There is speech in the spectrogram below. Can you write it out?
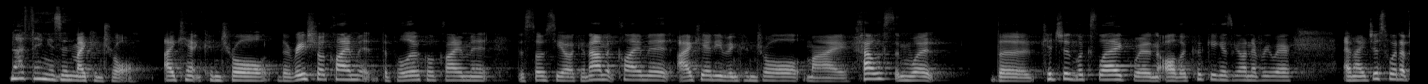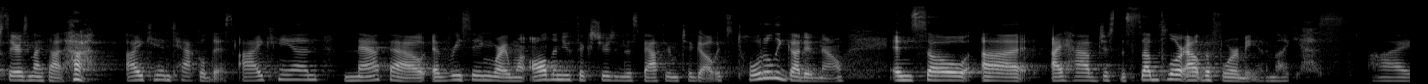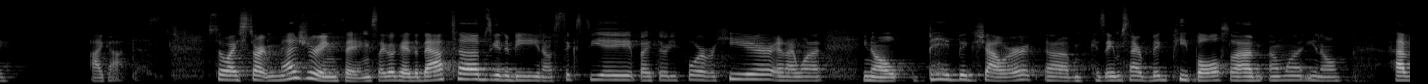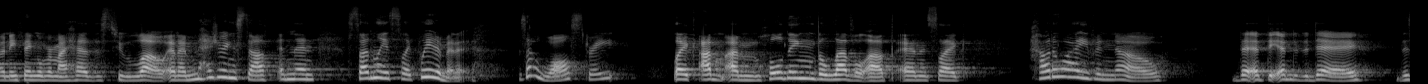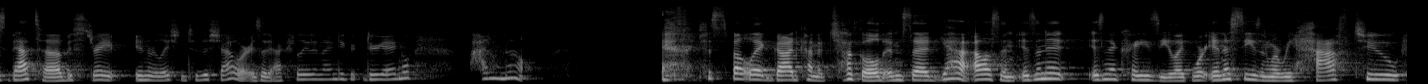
nothing is in my control. I can't control the racial climate, the political climate, the socioeconomic climate. I can't even control my house and what the kitchen looks like when all the cooking has gone everywhere. And I just went upstairs and I thought, ha, I can tackle this. I can map out everything where I want all the new fixtures in this bathroom to go. It's totally gutted now. And so uh, I have just the subfloor out before me. And I'm like, yes, I, I got this. So I start measuring things like, okay, the bathtub's gonna be, you know, 68 by 34 over here, and I want, you know, big, big shower, because um, Amos and I are big people, so I'm, I want, you know, have anything over my head that's too low. And I'm measuring stuff, and then suddenly it's like, wait a minute, is that wall straight? Like I'm, I'm holding the level up, and it's like, how do I even know that at the end of the day, this bathtub is straight in relation to the shower? Is it actually at a 90 degree angle? I don't know. And I just felt like God kind of chuckled and said, Yeah, Alison, isn't it, isn't it crazy? Like we're in a season where we have to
